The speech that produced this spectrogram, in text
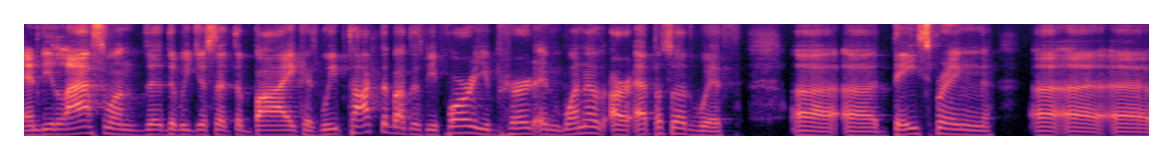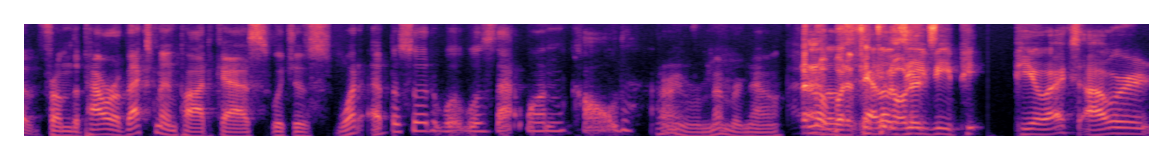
and the last one that, that we just had to buy because we've talked about this before you've heard in one of our episodes with uh, uh, dayspring uh, uh, uh, from the Power of X Men podcast, which is what episode? What was that one called? I don't even remember now. I don't know, but I think in order to, LZVPOX, our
